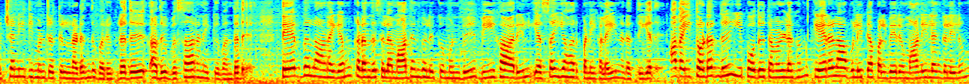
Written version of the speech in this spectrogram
உச்சநீதிமன்றத்தில் நடந்து வருகிறது. அது விசாரணைக்கு வந்தது. தேர்தல் ஆணையம் கடந்த சில மாதங்களுக்கு முன்பு பீகாரில் எஸ்ஐஆர் பணிகளை நடத்தியது. அதைத் தொடர்ந்து இப்போது தமிழகம் கேரளா உள்ளிட்ட பல்வேறு மாநிலங்களிலும்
